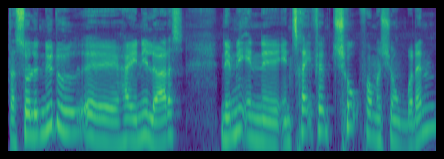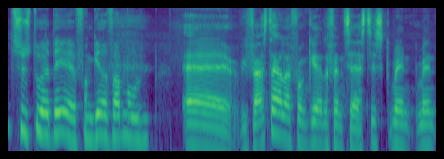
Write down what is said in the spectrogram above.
der så lidt nyt ud øh, herinde i lørdags. Nemlig en, øh, en 3-5-2-formation. Hvordan synes du, at det fungerede for dem, Olsen? Uh, I første halvleg fungerede det fantastisk, men, men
